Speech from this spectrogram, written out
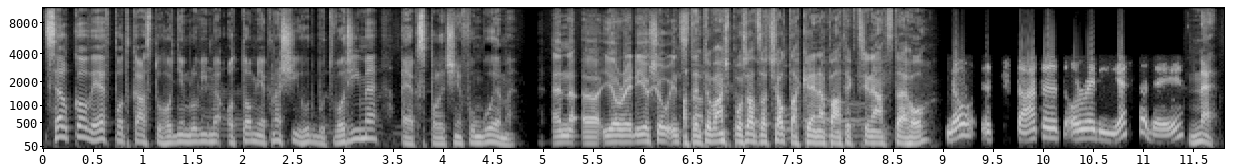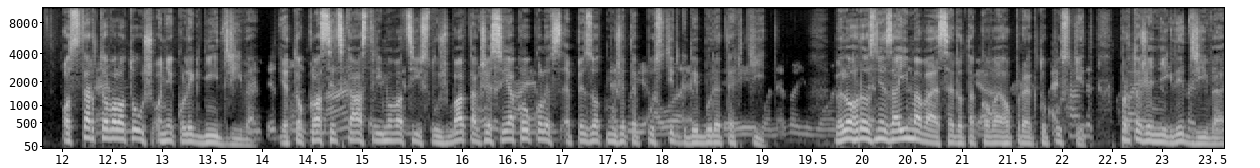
Celkově v podcastu hodně mluvíme o tom, jak naší hudbu tvoříme a jak společně fungujeme. And, uh, your radio show a tento váš pořad začal také na pátek 13. No, it started already yesterday. Ne, Odstartovalo to už o několik dní dříve. Je to klasická streamovací služba, takže si jakoukoliv z epizod můžete pustit, kdy budete chtít. Bylo hrozně zajímavé se do takového projektu pustit, protože nikdy dříve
